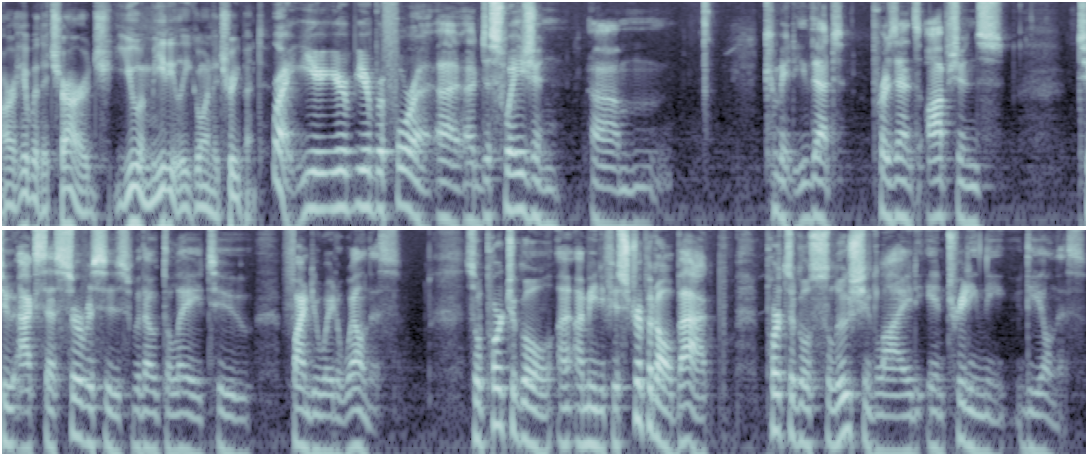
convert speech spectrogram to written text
are hit with a charge, you immediately go into treatment. Right. You're you're, you're before a, a, dissuasion um, committee that presents options to access services without delay to find your way to wellness. So Portugal, I, I mean, if you strip it all back, Portugal's solution lied in treating the the illness,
